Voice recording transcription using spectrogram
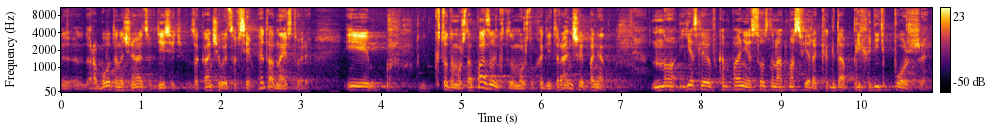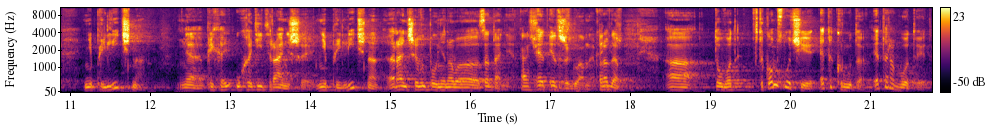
э, работа начинается в 10, заканчивается в 7. Это одна история. И кто-то может опаздывать, кто-то может уходить раньше, понятно. Но если в компании создана атмосфера, когда приходить позже неприлично, э, уходить раньше неприлично, раньше выполненного задания, Раньше это, это же главное, правда? А, то вот в таком случае это круто, это работает.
